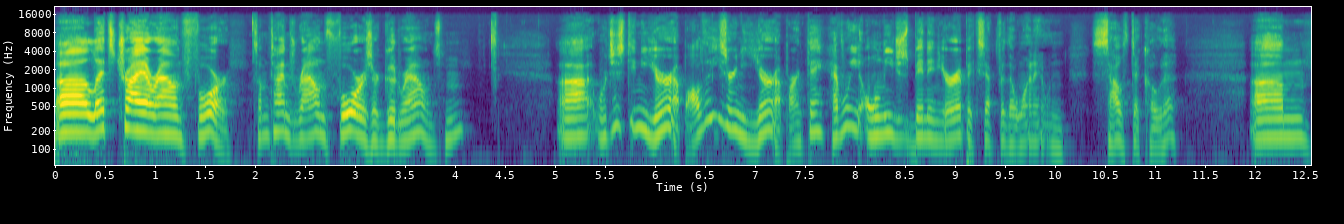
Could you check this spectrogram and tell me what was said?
Uh, let's try a round four. Sometimes round fours are good rounds. Hmm? Uh, we're just in Europe. All these are in Europe, aren't they? Haven't we only just been in Europe except for the one in South Dakota? Um,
